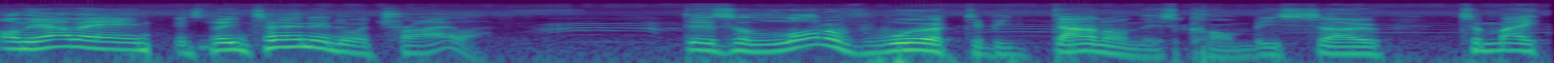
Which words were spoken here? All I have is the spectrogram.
On the other hand, it's been turned into a trailer. There's a lot of work to be done on this Kombi, so to make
